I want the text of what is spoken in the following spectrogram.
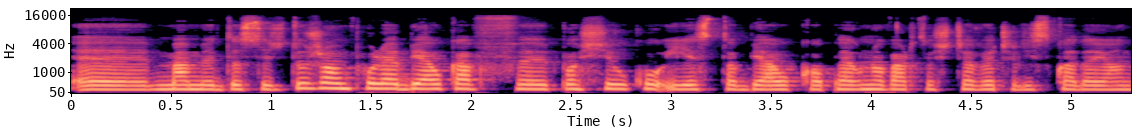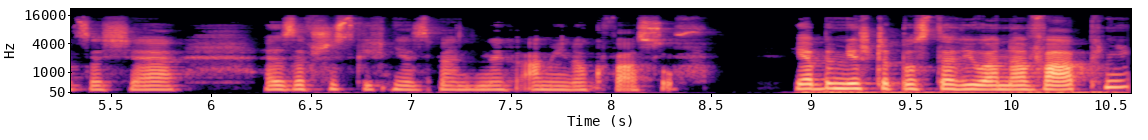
e, mamy dosyć dużą pulę białka w posiłku i jest to białko pełnowartościowe, czyli składające się ze wszystkich niezbędnych aminokwasów. Ja bym jeszcze postawiła na wapń,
